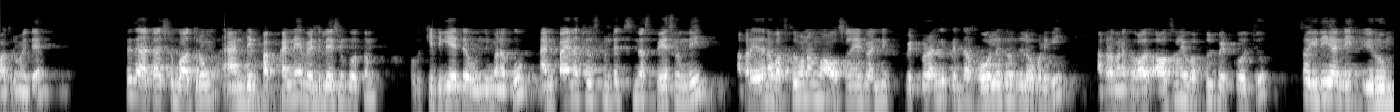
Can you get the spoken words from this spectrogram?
బాత్రూమ్ అయితే. సో ఇది అటాచ్డ్ బాత్రూమ్ అండ్ దీని పక్కనే వెంటిలేషన్ కోసం ఒక కిటికీ అయితే ఉంది మనకు. అండ్ పైన చూసుకుంటే చిన్న స్పేస్ ఉంది. అక్కడ ఏదైనా వస్తువు మనం అవసరం లేనివన్నీ పెట్టుకోవడానికి పెద్ద హోల్ అయితే ఉంది లోపలికి. అక్కడ మనకు అవసరం లేని వస్తువులు పెట్టుకోవచ్చు. సో ఇది అండి ఈ రూమ్.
